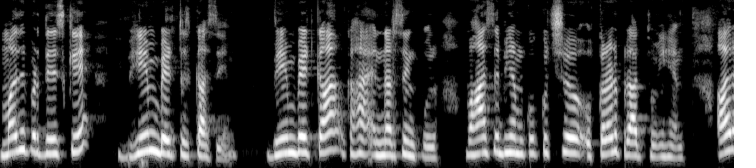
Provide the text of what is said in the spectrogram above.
मध्य प्रदेश के भीमबेटका से। भीमबेटका, कहाँ नरसिंहपुर। वहाँ से भी हमको कुछ उपकरण प्राप्त हुई हैं। और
